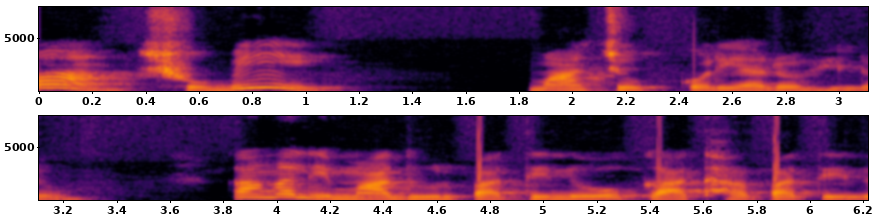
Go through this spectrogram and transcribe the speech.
মা শুবি মা চুপ করিয়া রহিল। কাঙালি মাদুর পাতিল, কাঁথা পাতিল।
